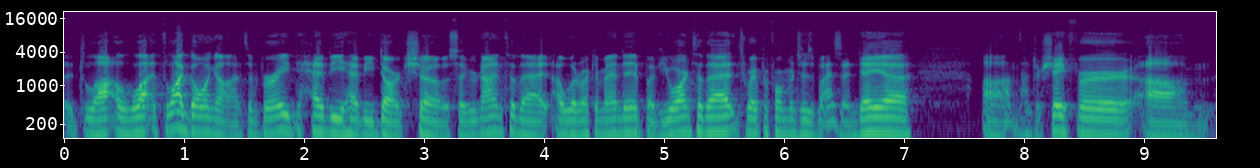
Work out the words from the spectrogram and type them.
it's a lot, a lot. It's a lot going on. It's a very heavy, heavy, dark show. So if you're not into that, I would recommend it. But if you are into that, it's great performances by Zendaya, um, Hunter Schafer. Um,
